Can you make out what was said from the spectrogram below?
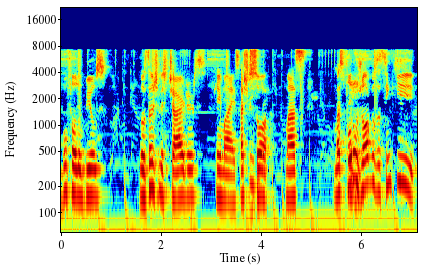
Buffalo Bills, Los Angeles Chargers, quem mais? Acho que só. Mas, mas foram Sim. jogos assim que,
